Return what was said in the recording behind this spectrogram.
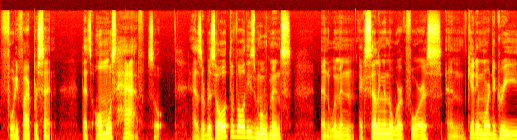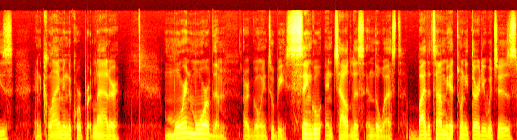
45%. That's almost half. So, as a result of all these movements, and women excelling in the workforce and getting more degrees and climbing the corporate ladder, more and more of them are going to be single and childless in the West. By the time we hit 2030, which is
